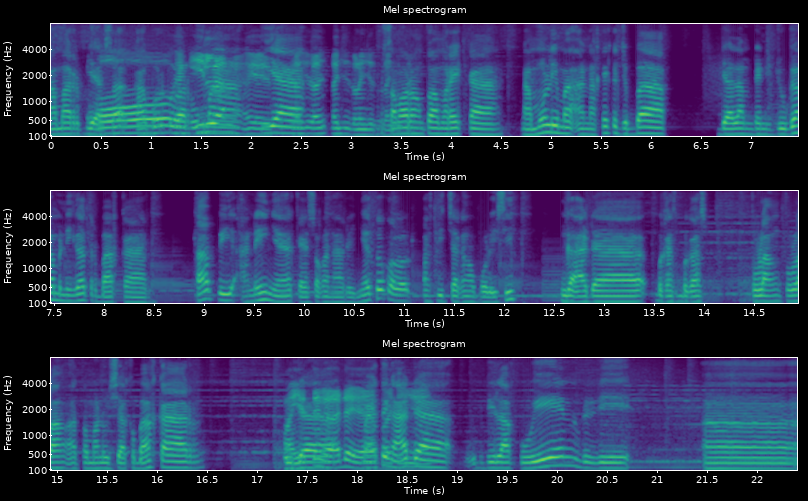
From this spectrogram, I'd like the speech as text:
kamar biasa oh, kabur keluar yang rumah. hilang. iya Lanjut, lanjut, lanjut, lanjut. bersama orang tua mereka. Namun lima anaknya kejebak dalam dan diduga meninggal terbakar. Tapi anehnya keesokan harinya tuh kalau pas dicek sama polisi nggak ada bekas-bekas tulang-tulang atau manusia kebakar. Mayatnya nggak ada ya? mayatnya nggak ada. udah dilakuin udah di eh,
